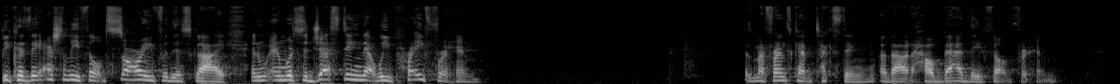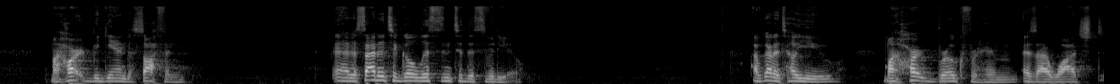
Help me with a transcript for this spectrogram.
because they actually felt sorry for this guy and, and were suggesting that we pray for him. As my friends kept texting about how bad they felt for him, my heart began to soften. And I decided to go listen to this video. I've got to tell you, my heart broke for him as I watched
